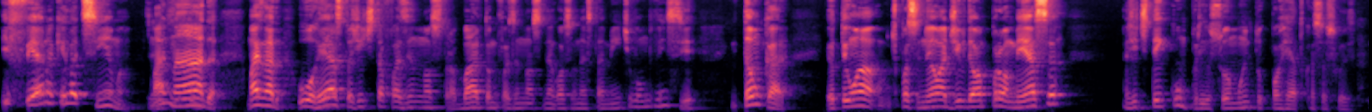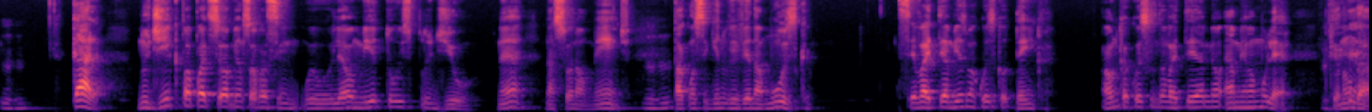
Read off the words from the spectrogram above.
e fé naquele lá de cima. Mais nada. Mais nada. O resto, a gente tá fazendo nosso trabalho, estamos fazendo nosso negócio honestamente e vamos vencer. Então, cara, eu tenho uma. Tipo assim, não é uma dívida, é uma promessa. A gente tem que cumprir. Eu sou muito correto com essas coisas. Uhum. Cara, no dia que o Papai do Céu abençoava assim, o Léo Mito explodiu, né? Nacionalmente, Uhum. tá conseguindo viver da música, você vai ter a mesma coisa que eu tenho, cara. A única coisa que você não vai ter é a é mesma mulher. Porque não dá.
